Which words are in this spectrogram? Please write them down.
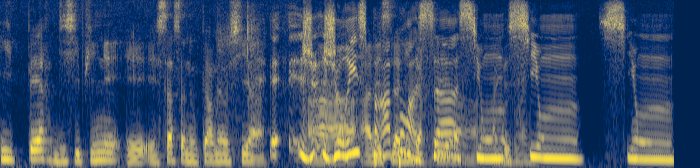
hyper discipliné et, ça, ça nous permet aussi à. Joris, par rapport à ça, si on, si on, si on,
